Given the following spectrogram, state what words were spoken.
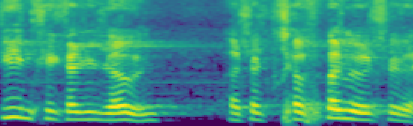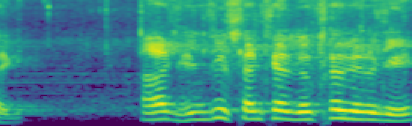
तीन ठिकाणी जाऊन आता छप्पन वर्ष झाली. आज हिंदुस्थानच्या लोकसभेमध्ये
